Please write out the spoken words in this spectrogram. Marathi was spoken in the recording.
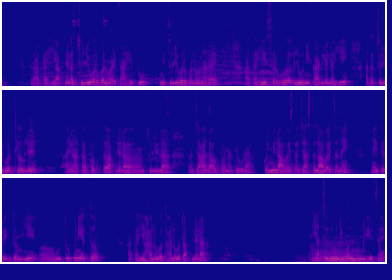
तर आता ही आपल्याला चुलीवर बनवायचं आहे तूप मी चुलीवर बनवणार आहे. आता ही सर्व लोणी काढलेलं ही आता चुलीवर ठेवले आणि आता फक्त आपल्याला चुलीला जाळ लावताना तेवढा कमी लावायचा जास्त लावायचा नाही. नाहीतर एकदम ही उतू पण येतं. आता ही हलवत हलवत आपल्याला ह्याचं लोणी बनवून घ्यायचं आहे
